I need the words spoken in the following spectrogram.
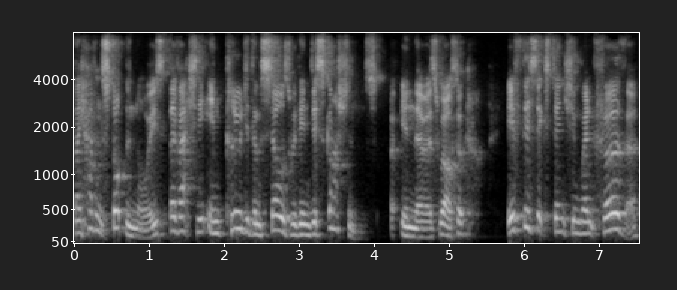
they haven't stopped the noise, they've actually included themselves within discussions in there as well. So if this extension went further,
